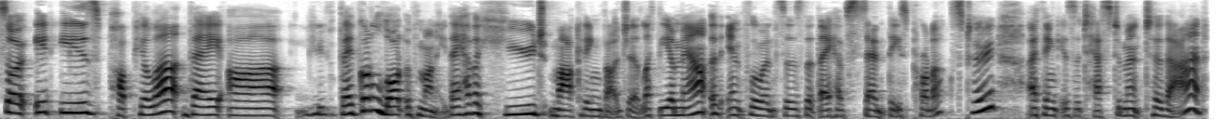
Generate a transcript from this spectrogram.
So it is popular. They are they've got a lot of money. They have a huge marketing budget. Like the amount of influencers that they have sent these products to, I think is a testament to that.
